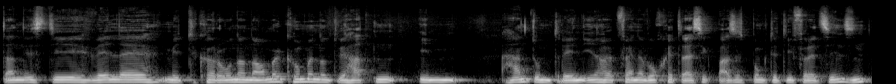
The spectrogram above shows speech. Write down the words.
dann ist die Welle mit Corona nochmal gekommen und wir hatten im Handumdrehen innerhalb von einer Woche 30 Basispunkte tiefere Zinsen.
